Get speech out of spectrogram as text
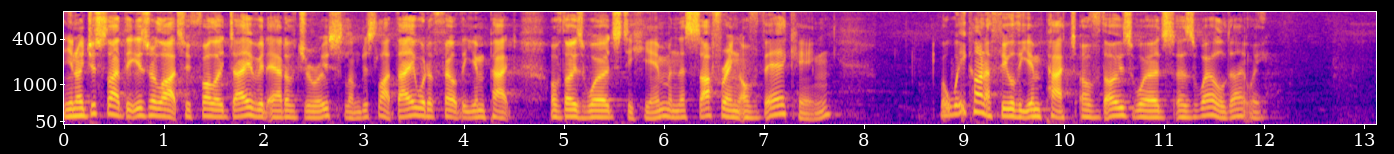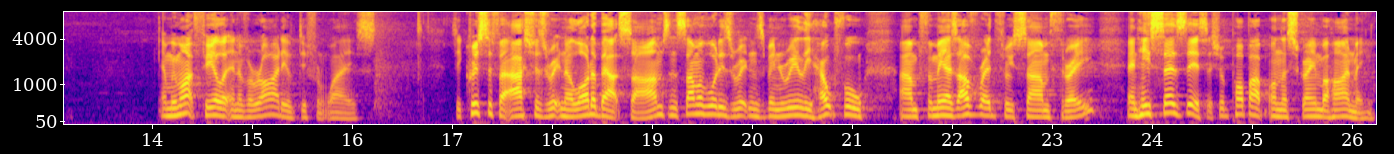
You know, just like the Israelites who followed David out of Jerusalem, just like they would have felt the impact of those words to him and the suffering of their king, well, we kind of feel the impact of those words as well, don't we? And we might feel it in a variety of different ways. See, Christopher Ash has written a lot about Psalms, and some of what he's written has been really helpful um, for me as I've read through Psalm 3. And he says this, it should pop up on the screen behind me.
